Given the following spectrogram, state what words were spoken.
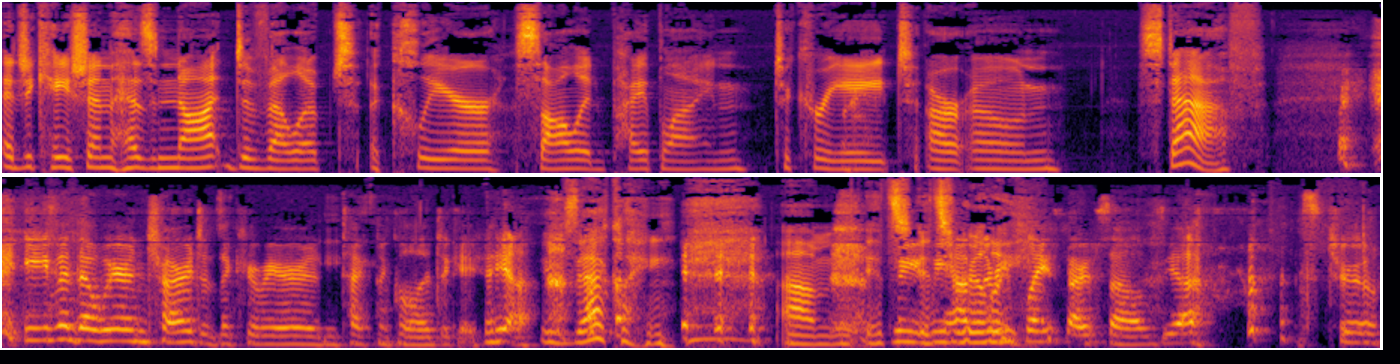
education has not developed a clear, solid pipeline to create our own staff. Even though we're in charge of the career and technical education, yeah, exactly. Um, it's we, it's we have really to replace ourselves. Yeah, it's true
